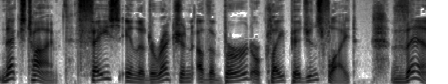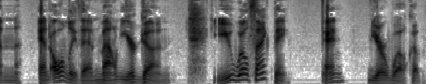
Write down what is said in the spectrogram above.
Next time, face in the direction of the bird or clay pigeon's flight, then, and only then, mount your gun. You will thank me, and you're welcome.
